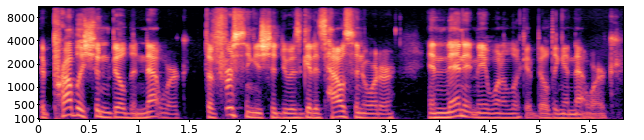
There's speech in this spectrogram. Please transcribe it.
it probably shouldn't build a network. The first thing you should do is get its house in order, and then it may want to look at building a network.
